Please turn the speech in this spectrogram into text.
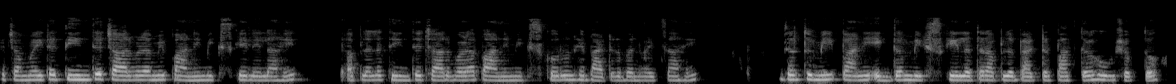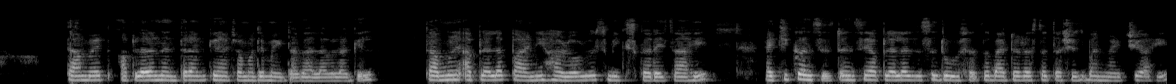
त्याच्यामुळे इथे तीन ते चार वेळा मी पाणी मिक्स केलेलं आहे. आपल्याला तीन ते चार वेळा पाणी मिक्स करून हे बॅटर बनवायचं आहे. जर तुम्ही पाणी एकदम मिक्स केलं तर आपलं बॅटर पातळ होऊ शकतं. त्यामुळे आपल्याला नंतर आणखी याच्यामध्ये मैदा घालावा लागेल. त्यामुळे आपल्याला पाणी हळूहळूच मिक्स करायचं आहे. याची कन्सिस्टन्सी आपल्याला जसं डोसाचं बॅटर असतं तशीच बनवायची आहे.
